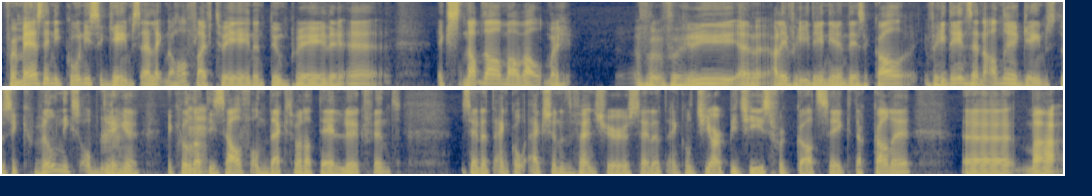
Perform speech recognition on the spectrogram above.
voor mij zijn iconische games, hè, like een Half-Life 2 en een Tomb Raider. Hè. Ik snap dat allemaal wel, maar voor, voor u, en allee, voor iedereen hier in deze call, voor iedereen zijn er andere games. Dus ik wil niks opdringen. Ik wil dat Mhm. hij zelf ontdekt wat dat hij leuk vindt. Zijn het enkel action-adventures? Zijn het enkel JRPG's? For God's sake, dat kan hè. Eh, maar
